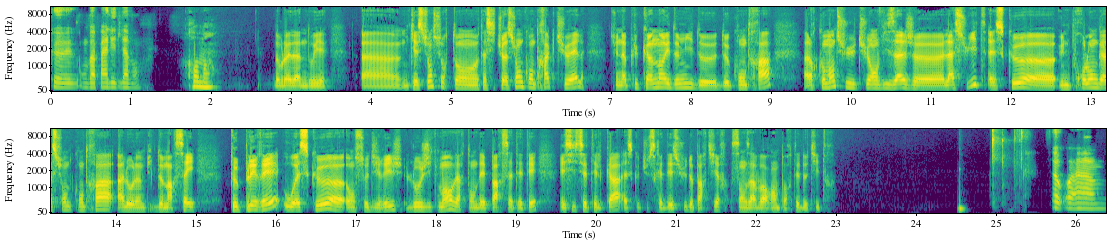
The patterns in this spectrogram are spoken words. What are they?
qu'on ne va pas aller de l'avant. Romain. une question sur ton, ta situation contractuelle. Tu n'as plus qu'un an et demi de, contrat. Alors comment tu, envisages euh, la suite? Est-ce que euh, une prolongation de contrat à l'Olympique de Marseille te plairait ou est-ce que euh, on se dirige logiquement vers ton départ cet été? Et si c'était le cas, est-ce que tu serais déçu de partir sans avoir remporté de titre? So um,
